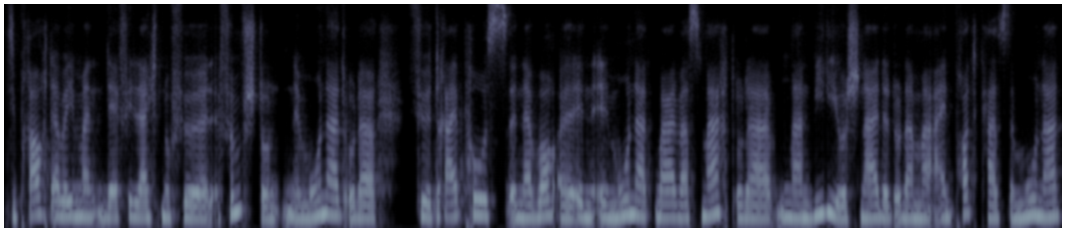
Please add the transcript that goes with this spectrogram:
Sie braucht aber jemanden, der vielleicht nur für fünf Stunden im Monat oder für drei Posts in der Woche, äh, in, im Monat mal was macht oder mal ein Video schneidet oder mal einen Podcast im Monat.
